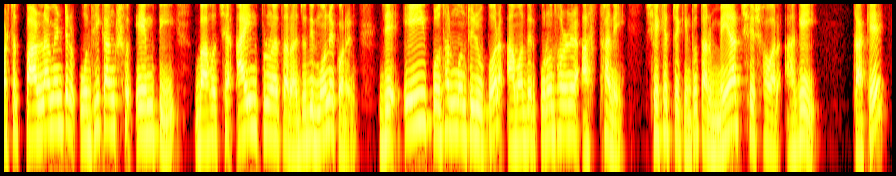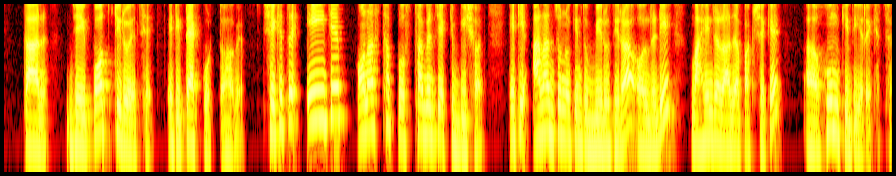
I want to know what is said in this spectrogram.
অর্থাৎ পার্লামেন্টের অধিকাংশ এমপি বা হচ্ছে আইন প্রণেতারা যদি মনে করেন যে এই প্রধানমন্ত্রীর উপর আমাদের কোনো ধরনের আস্থা নেই, সেক্ষেত্রে কিন্তু তার মেয়াদ শেষ হওয়ার আগেই তাকে তার যে পদটি রয়েছে, এটি ত্যাগ করতে হবে। সেক্ষেত্রে এই যে অনাস্থা প্রস্তাবের যে একটি বিষয়, এটি আনার জন্য কিন্তু বিরোধীরা অলরেডি মাহিন্দ্রা রাজাপাকসেকে হুমকি দিয়ে রেখেছে।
